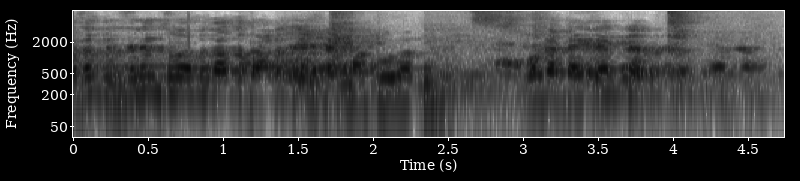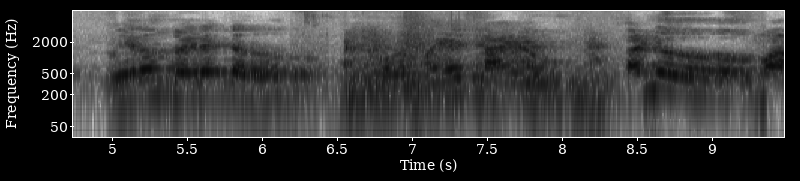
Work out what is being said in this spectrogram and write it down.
అసలు విజిలెన్స్ వాళ్ళు కాదు దాడులు చేసినారు మా చూడండి ఒక డైరెక్టర్ వేరే డైరెక్టర్ ఒక మహేష్ నాయుడు అండ్ మా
